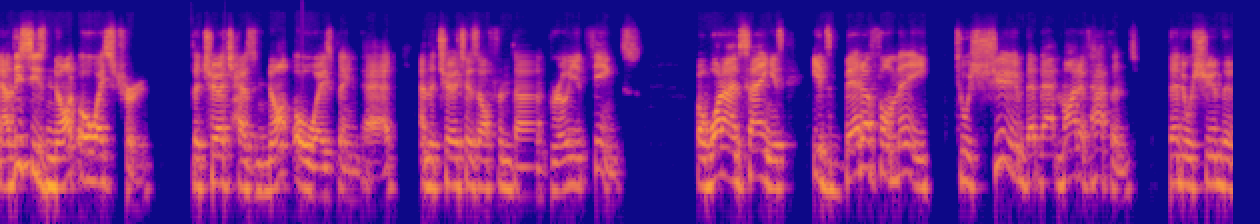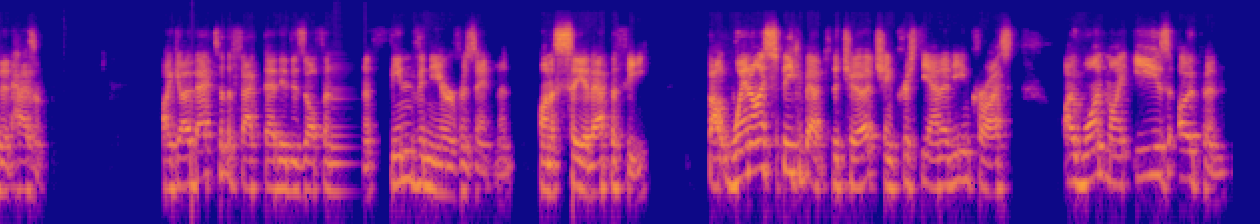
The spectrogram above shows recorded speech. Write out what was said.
Now, this is not always true. The church has not always been bad, and the church has often done brilliant things. But what I'm saying is, it's better for me to assume that that might have happened than to assume that it hasn't. I go back to the fact that it is often a thin veneer of resentment on a sea of apathy. But when I speak about the church and Christianity and Christ, I want my ears open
